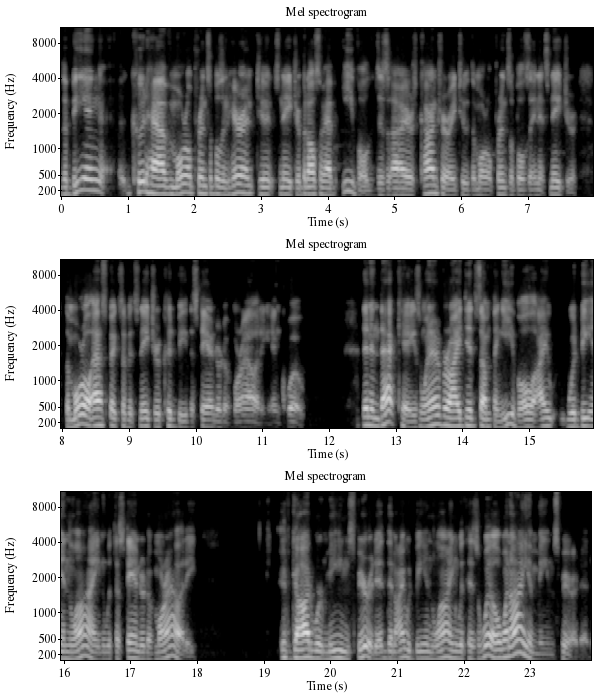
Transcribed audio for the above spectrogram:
the being could have moral principles inherent to its nature, but also have evil desires contrary to the moral principles in its nature. The moral aspects of its nature could be the standard of morality, end quote. Then in that case, whenever I did something evil, I would be in line with the standard of morality. If God were mean spirited, then I would be in line with his will when I am mean spirited.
